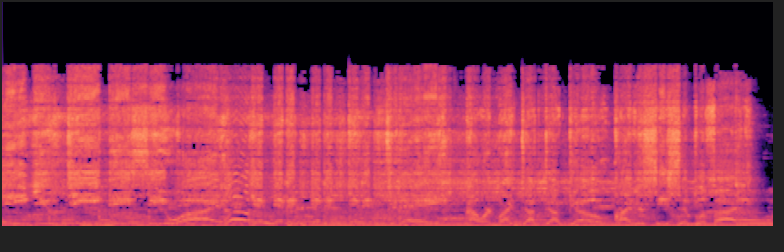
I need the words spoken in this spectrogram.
A-U-D-A-C-Y. Get, get it, get it, get it today. Powered by DuckDuckGo. Privacy simplified.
